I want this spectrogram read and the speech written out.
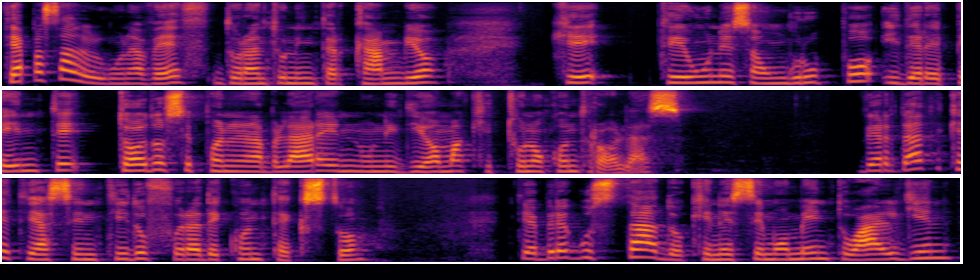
¿Te ha pasado alguna vez durante un intercambio que te unes a un grupo y de repente todos se ponen a hablar en un idioma que tú no controlas? ¿Verdad que te has sentido fuera de contexto? ¿Te habría gustado que en ese momento alguien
